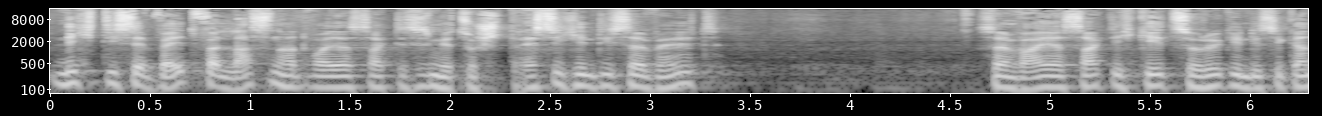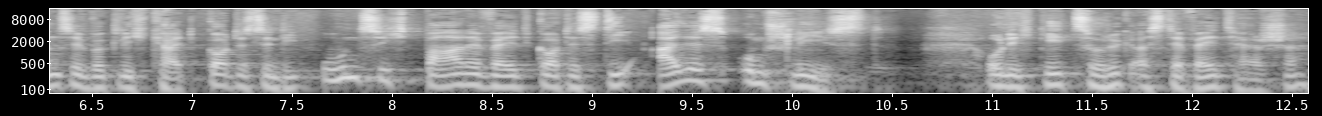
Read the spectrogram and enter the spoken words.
nicht diese Welt verlassen hat, weil er sagt, es ist mir zu stressig in dieser Welt, sondern weil er sagt, ich gehe zurück in diese ganze Wirklichkeit Gottes, in die unsichtbare Welt Gottes, die alles umschließt. Und ich gehe zurück als der Weltherrscher.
